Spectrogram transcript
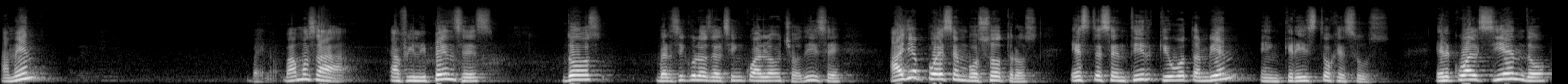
Amén. Bueno, vamos a, a Filipenses 2, versículos del 5 al 8. Dice, haya pues en vosotros este sentir que hubo también en Cristo Jesús, el cual siendo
